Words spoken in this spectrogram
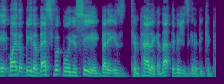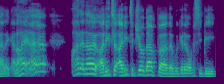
It might not be the best football you're seeing, but it is compelling, and that division is going to be compelling. And I, uh, I don't know. I need to I need to drill down further. We're going to obviously be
